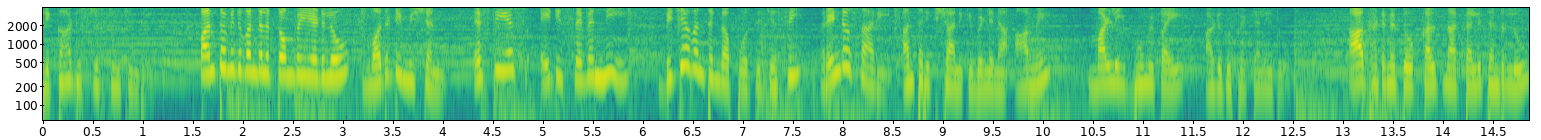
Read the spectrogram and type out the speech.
రికార్డు సృష్టించింది. పంతొమ్మిది వందల తొంభై ఏడులో మొదటి మిషన్ ఎస్టీఎస్ ఎయిటీ సెవెన్ని విజయవంతంగా పూర్తి చేసి రెండోసారి అంతరిక్షానికి వెళ్ళిన ఆమె మళ్ళీ భూమిపై అడుగు పెట్టలేదు. ఆ ఘటనతో కల్పన తల్లిదండ్రులు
